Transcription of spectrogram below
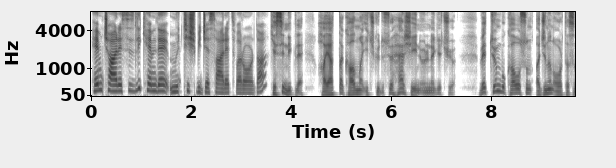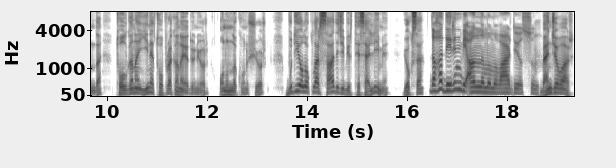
Hem çaresizlik hem de müthiş bir cesaret var orada. Kesinlikle hayatta kalma içgüdüsü her şeyin önüne geçiyor. Ve tüm bu kaosun acının ortasında Tolgana yine Toprak Ana'ya dönüyor, onunla konuşuyor. Bu diyaloglar sadece bir teselli mi? Yoksa Daha derin bir anlamı mı var diyorsun? bence var.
